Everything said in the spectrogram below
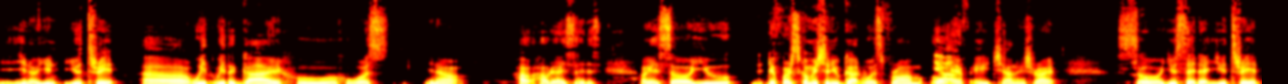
you know, you you trade uh with with a guy who who was, you know, how how do I say this? Okay, so you the first commission you got was from yeah. OFA challenge, right? So you said that you trade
